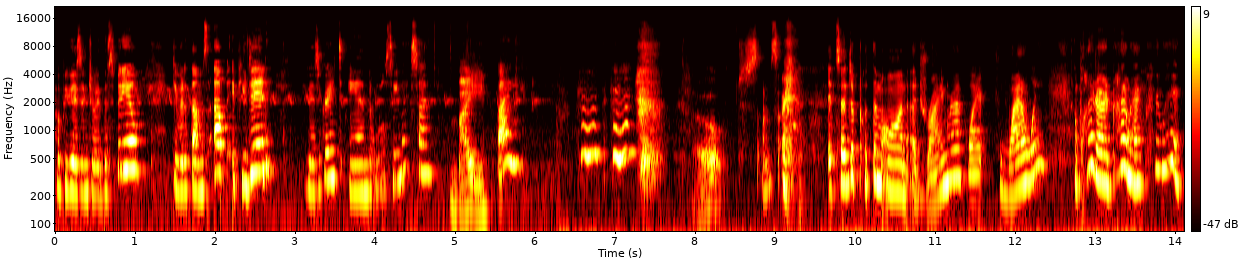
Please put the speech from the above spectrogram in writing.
Hope you guys enjoyed this video. Give it a thumbs up if you did. You guys are great, and we'll see you next time. Bye. Bye. Oh. Just, I'm sorry. It said to put them on a drying rack right away and put it on a drying rack away.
